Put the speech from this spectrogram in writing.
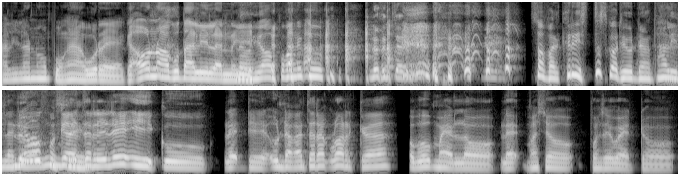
Tahlilan opo ngawur ya? Gak ono aku tahlilan Loh, lagi. ya apa kan iku Lho sobat Kristus kok diundang tahlilan ya lho enggak sih jarene iku. Lek diundang acara keluarga apa melok lek masuk bose wedok.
